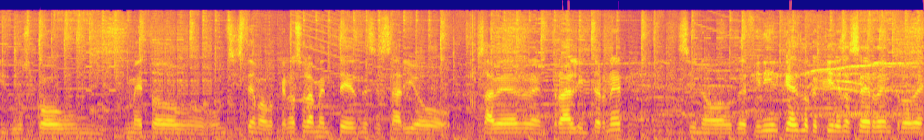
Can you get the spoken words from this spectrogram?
y, y busco un método, un sistema, porque no solamente es necesario saber entrar al internet, sino definir qué es lo que quieres hacer dentro de.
